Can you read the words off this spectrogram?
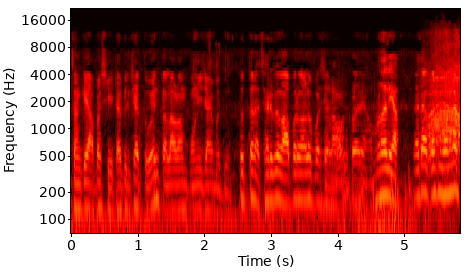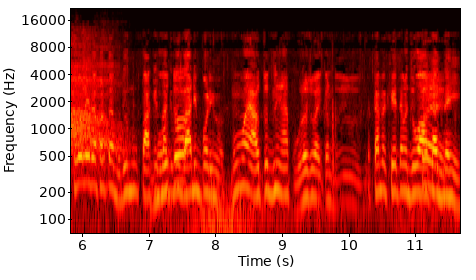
કારણ કે આપણે શેઠા પીલ છે તોય તલાવડામાં પોણી જાય બધું. તો તને હજાર રૂપિયા વાપરવાનો પડશે હમણાં લ્યા દાદા પછી વંગા થોડો લઈ રખડતા બધું હું પાકીટ હું બાકીટ તો- બધું ગાડીમાં પડ્યું હું આવતો જ નહીં આ પૂરો જ હોય કેમ બધું તમે ખેતરમાં જોવા આવતા જ નહીં.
